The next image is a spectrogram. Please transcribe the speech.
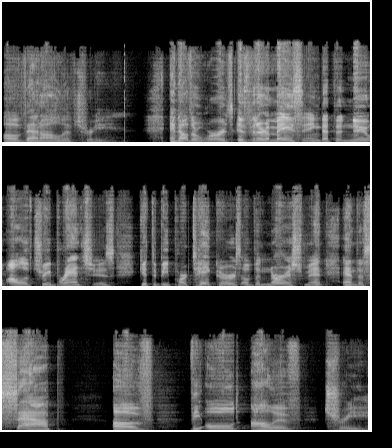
of that olive tree? In other words, isn't it amazing that the new olive tree branches get to be partakers of the nourishment and the sap of the old olive tree?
